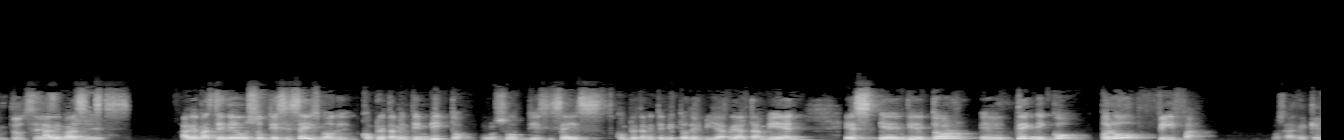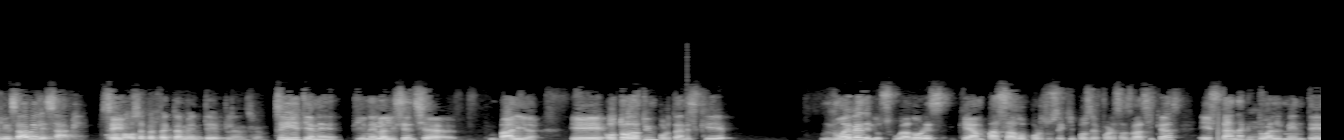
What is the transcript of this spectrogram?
Entonces, además, eh, además tiene un sub-16, ¿no? Completamente invicto. Un sub-16 completamente invicto del Villarreal también. Es el director eh, técnico pro FIFA. O sea, de que le sabe, le sabe. Sí. Conoce perfectamente plan. Sí, tiene, tiene la licencia válida. Eh, otro dato importante es que nueve de los jugadores que han pasado por sus equipos de fuerzas básicas están actualmente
